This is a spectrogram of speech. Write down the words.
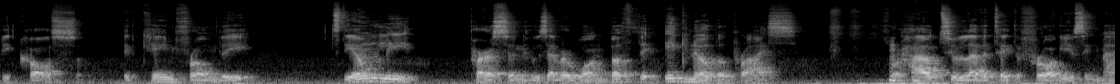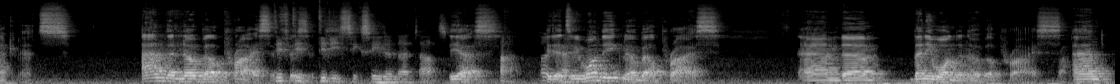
because it came from the it's the only person who's ever won both the Ig Nobel Prize for how to levitate a frog using magnets and the Nobel Prize in did, physics. Did, did, he succeed in that task? Yes, ah, okay. he did. So he won the Ig Nobel Prize, and um, then he won the Nobel Prize. And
